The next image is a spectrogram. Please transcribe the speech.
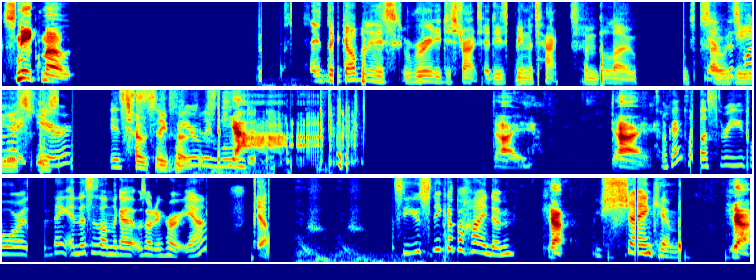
Sneak mode. Uh, The goblin is really distracted. He's been attacked from below. So yeah, this he one right is here is totally severely focused. wounded. Yeah. Die. Die. Okay, plus three for the thing, and this is on the guy that was already hurt, yeah? Yeah. So you sneak up behind him, Yeah. you shank him Yeah.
